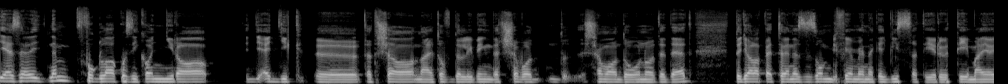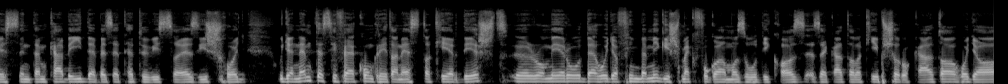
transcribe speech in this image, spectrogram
ezzel nem foglalkozik annyira egy, egyik, tehát se a Night of the Living Dead, se a, sem a Dawn of the Dead, de hogy alapvetően ez a zombi filmeknek egy visszatérő témája, és szerintem kb. ide vezethető vissza ez is, hogy ugye nem teszi fel konkrétan ezt a kérdést Romero, de hogy a filmben mégis megfogalmazódik az ezek által a képsorok által, hogy a,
